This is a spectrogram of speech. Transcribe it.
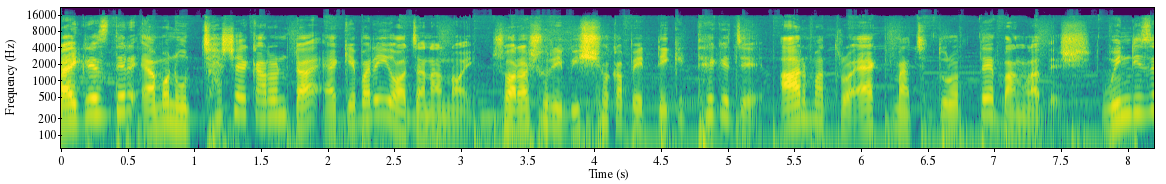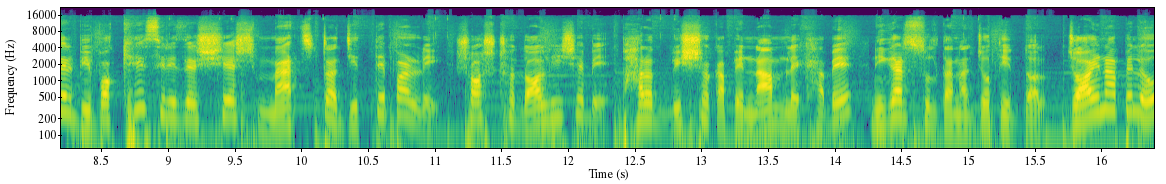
টাইগ্রেসদের এমন উচ্ছ্বাসের কারণটা একেবারেই অজানা নয়। সরাসরি বিশ্বকাপের টিকিট থেকে যে আর মাত্র এক ম্যাচ দূরত্বে বাংলাদেশ। উইন্ডিজের বিপক্ষে সিরিজের শেষ ম্যাচটা জিততে পারলেই ষষ্ঠ দল হিসেবে ভারত বিশ্বকাপে নাম লেখাবে নিগার সুলতানা জ্যোতির দল। জয় না পেলেও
